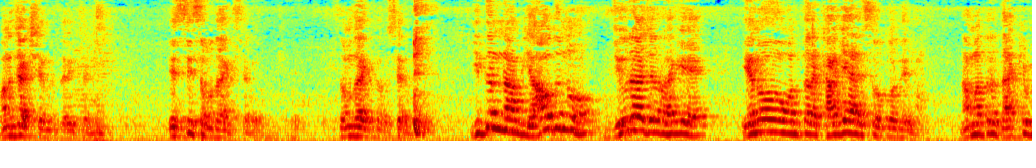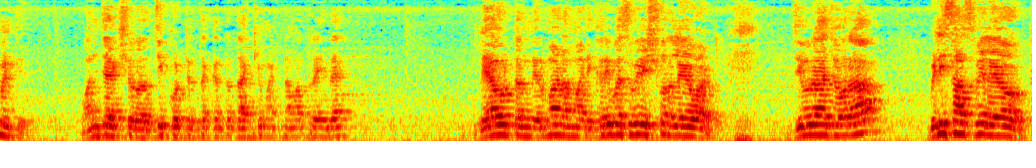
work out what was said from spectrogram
ವನಜಾಕ್ಷಿ ಅಂದ್ರೆ ದಲಿತ ಹೆಣ್ಣು. ಎಸ್ ಸಿ ಸಮುದಾಯಕ್ಕೆ ಸೇರಿ ಸಮುದಾಯಕ್ಕೆ ಸೇರಿ ಇದನ್ನ ನಾವು ಯಾವುದನ್ನು ಜೀವರಾಜ್ ಅವ್ರ ಹಾಗೆ ಏನೋ ಒಂಥರ ಕಾಗೆ ಹಾರಿಸಿ ಹೋಗೋದಿಲ್ಲ. ನಮ್ಮ ಹತ್ರ ಡಾಕ್ಯುಮೆಂಟ್ ಇದೆ. ವನಜಾಕ್ಷಿ ಅವರು ಅರ್ಜಿ ಕೊಟ್ಟಿರ್ತಕ್ಕಂಥ ಡಾಕ್ಯುಮೆಂಟ್ ನಮ್ಮ ಹತ್ರ ಇದೆ. ಲೇಔಟ್ ಅನ್ನು ನಿರ್ಮಾಣ ಮಾಡಿ ಕರಿಬಸವೇಶ್ವರ ಲೇಔಟ್ ಜೀವರಾಜ್ ಅವರ ಬಿಳಿ ಸಾಸಿವೆ ಲೇಔಟ್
